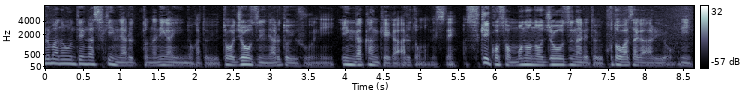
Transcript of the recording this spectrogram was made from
車の運転が好きになると何がいいのかというと、上手になるというふうに因果関係があると思うんですね。好きこそものの上手なれということわざがあるように、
